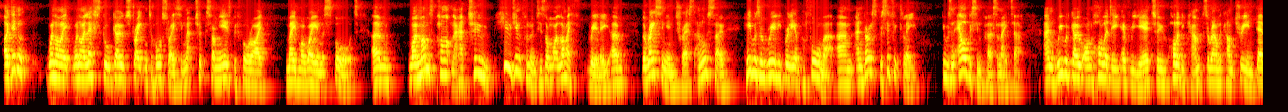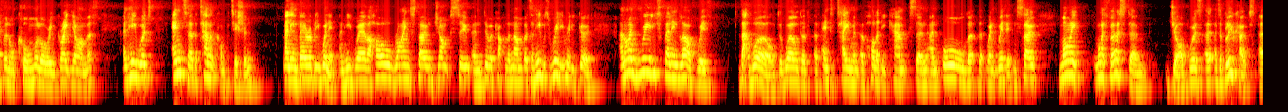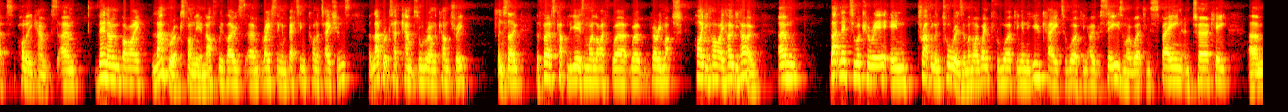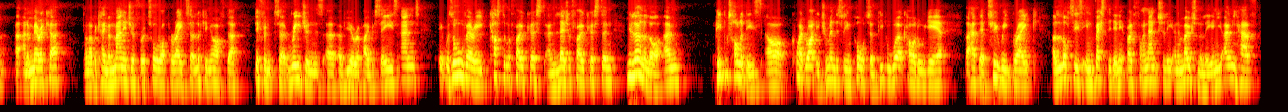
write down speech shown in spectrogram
I didn't when I when I left school go straight into horse racing. That took some years before I made my way in the sport. Um, my mum's partner had two huge influences on my life, really. Um, the racing interest, and also he was a really brilliant performer. Um, and very specifically, he was an Elvis impersonator. And we would go on holiday every year to holiday camps around the country in Devon or Cornwall or in Great Yarmouth. And he would enter the talent competition and he invariably win it. And he'd wear the whole rhinestone jumpsuit and do a couple of numbers. And he was really, really good. And I really fell in love with that world, the world of, of entertainment, of holiday camps, and, and all that, that went with it. And so my my first um, job was uh, as a blue coat at holiday camps, um, then owned by Ladbrokes, funnily enough, with those um, racing and betting connotations. Ladbrokes had camps all around the country. And so the first couple of years of my life were, were very much hidey hi, hody ho. Um, that led to a career in travel and tourism. And I went from working in the UK to working overseas. And I worked in Spain and Turkey um, and America. And I became a manager for a tour operator looking after different uh, regions uh, of Europe overseas. And it was all very customer focused and leisure focused. And you learn a lot. Um, people's holidays are quite rightly tremendously important. People work hard all year, they have their two week break a lot is invested in it, both financially and emotionally, and you only have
